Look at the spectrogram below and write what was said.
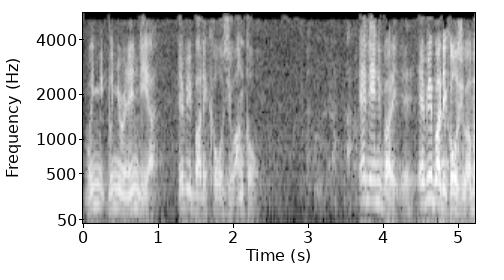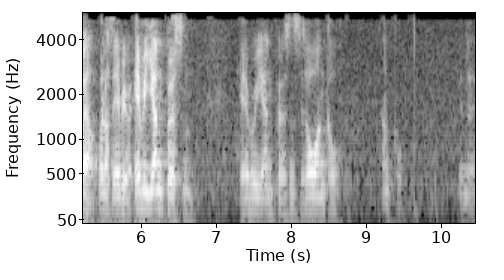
When, when you're in India, everybody calls you uncle. Anybody, everybody calls you, well, when I say everybody, every young person, every young person says, oh, uncle, uncle, you know.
